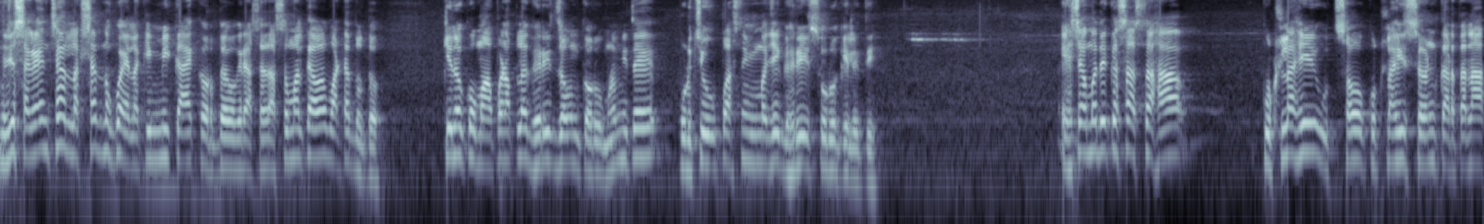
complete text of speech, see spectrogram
म्हणजे सगळ्यांच्या लक्षात नको यायला की मी काय करतोय वगैरे असं असं मला तेव्हा वाटत होतं की नको मग आपण आपल्या घरीच जाऊन करू. म्हणून मी ते पुढची उपासना मी माझी घरी सुरू केली ती. ह्याच्यामध्ये कसं असतं हा कुठलाही उत्सव कुठलाही सण करताना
